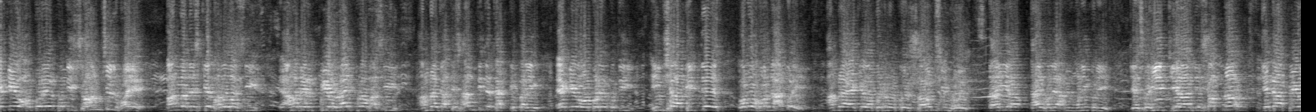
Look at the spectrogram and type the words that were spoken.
একে অপরের প্রতি সহনশীল হয়ে বাংলাদেশকে ভালোবাসি আমাদের প্রিয় রায়পুরাবাসী আমরা যাতে শান্তিতে থাকতে পারি, একে অপরের প্রতি হিংসা, বিদ্বেষ, কলহ না করে আমরা একে অপরের উপর সহনশীল হই। তাই তাই হলে আমি মনে করি যে শহীদ জিয়ার যে স্বপ্ন, যেটা প্রিয়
